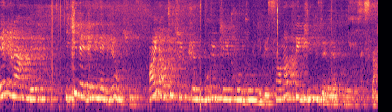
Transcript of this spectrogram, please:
en önemli iki nedeni ne biliyor musunuz? Aynı Atatürk'ün bu ülkeyi kurduğu gibi sanat ve bilim üzerine kuruldu sistem.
